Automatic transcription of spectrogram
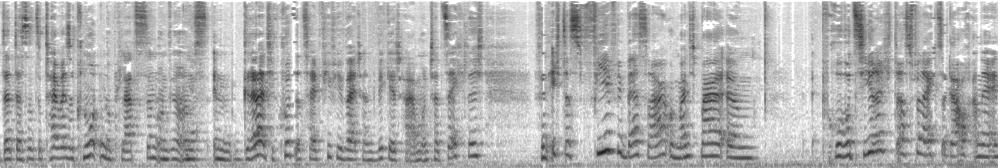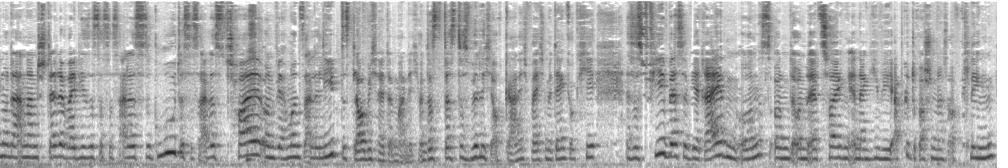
dass, dass so teilweise Knoten geplatzt sind und wir uns ja. in relativ kurzer Zeit viel, viel weiter entwickelt haben. Und tatsächlich finde ich das viel, viel besser und manchmal ähm, provoziere ich das vielleicht sogar auch an der einen oder anderen Stelle, weil dieses, es ist alles so gut, es ist alles toll und wir haben uns alle lieb, das glaube ich halt immer nicht. Und das, das, das will ich auch gar nicht, weil ich mir denke, okay, es ist viel besser, wir reiben uns und, und erzeugen Energie, wie abgedroschen das auch klingt,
